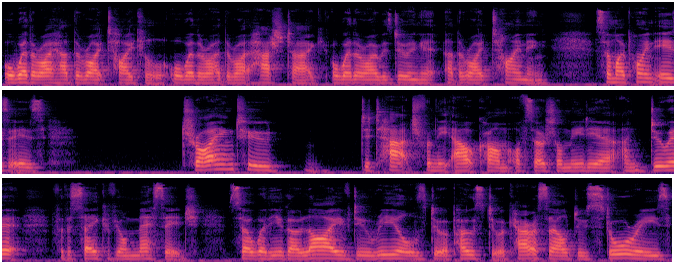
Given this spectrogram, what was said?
or whether I had the right title, or whether I had the right hashtag, or whether I was doing it at the right timing. So my point is is trying to detach from the outcome of social media and do it for the sake of your message. So whether you go live, do reels, do a post, do a carousel, do stories,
